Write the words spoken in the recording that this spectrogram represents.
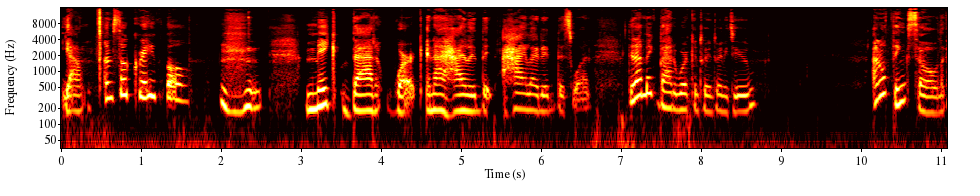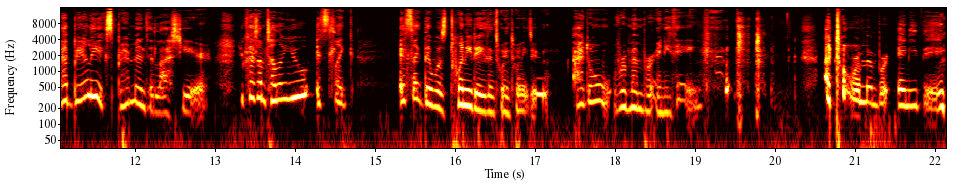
Yeah, I'm so grateful. make bad work, and I highlighted highlighted this one. Did I make bad work in 2022? I don't think so. Like I barely experimented last year. You guys, I'm telling you, it's like it's like there was 20 days in 2022. I don't remember anything. I don't remember anything.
